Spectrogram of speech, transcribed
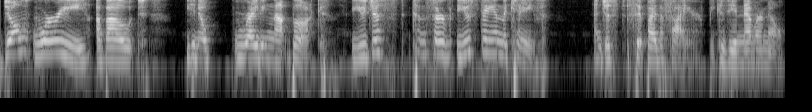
don't worry about, you know, writing that book. You just conserve, you stay in the cave and just sit by the fire because you never know.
